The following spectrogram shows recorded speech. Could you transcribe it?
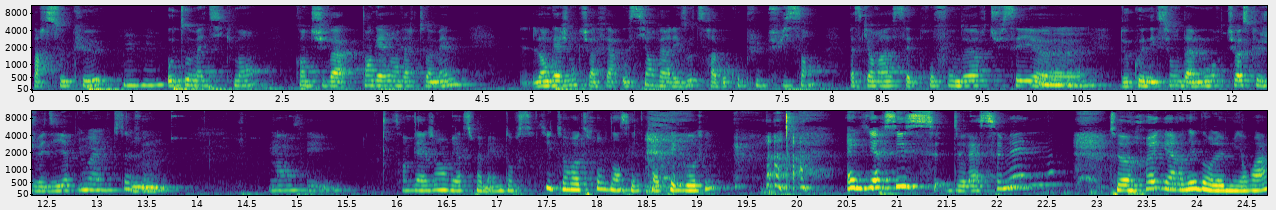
Parce que, automatiquement, quand tu vas t'engager envers toi-même, l'engagement que tu vas faire aussi envers les autres sera beaucoup plus puissant parce qu'il y aura cette profondeur, tu sais, euh, mm. de connexion, d'amour. Tu vois ce que je veux dire? Oui, tout à fait. Mm. Non, c'est s'engager envers soi-même. Donc, si tu te retrouves dans cette catégorie, exercice de la semaine, te regarder dans le miroir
